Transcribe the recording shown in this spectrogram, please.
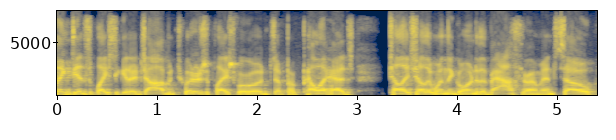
linkedin's a place to get a job and twitter's a place where we want to propeller heads tell each other when they're going to the bathroom. And so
